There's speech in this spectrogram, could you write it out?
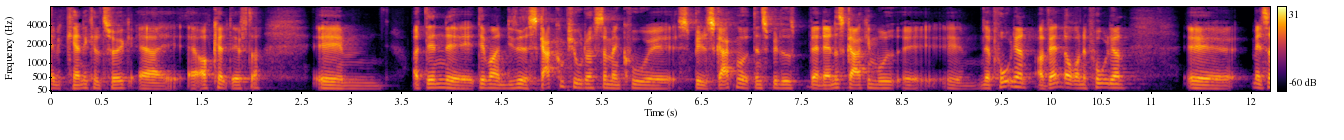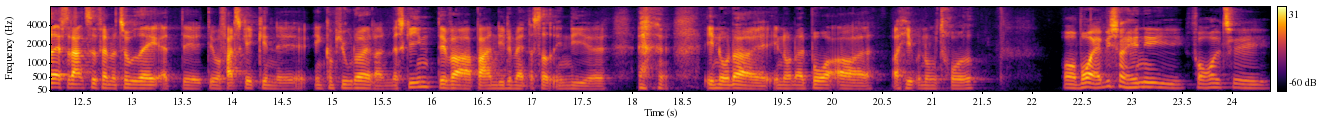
Mechanical Turk er, er opkaldt efter. Øh, og den, øh, det var en lille skakcomputer, som man kunne øh, spille skak mod. Den spillede blandt andet skak imod øh, øh, Napoleon, og vandt over Napoleon. Øh, men så efter lang tid fandt man så ud af, at øh, det var faktisk ikke en, øh, en computer eller en maskine. Det var bare en lille mand, der sad inde, i, øh, inde, under, øh, inde under et bord og, og hævde nogle tråde. Og hvor er vi så henne i forhold til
